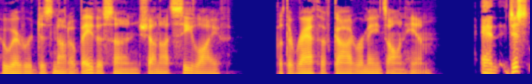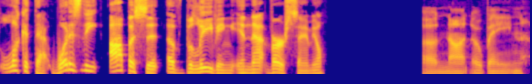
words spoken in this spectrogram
Whoever does not obey the Son shall not see life, but the wrath of God remains on him. And just look at that. What is the opposite of believing in that verse, Samuel? Uh, not obeying.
